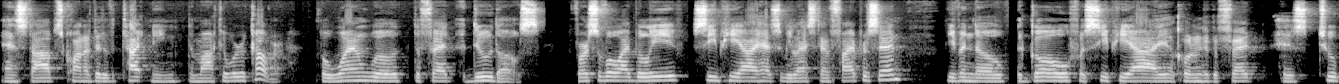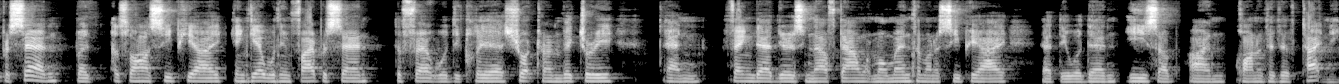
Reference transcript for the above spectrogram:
and stops quantitative tightening, the market will recover. But when will the Fed do those? First of all, I believe CPI has to be less than 5%, even though the goal for CPI, according to the Fed, is 2%. But as long as CPI can get within 5%, the Fed will declare short term victory and think that there's enough downward momentum on the CPI that they will then ease up on quantitative tightening.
